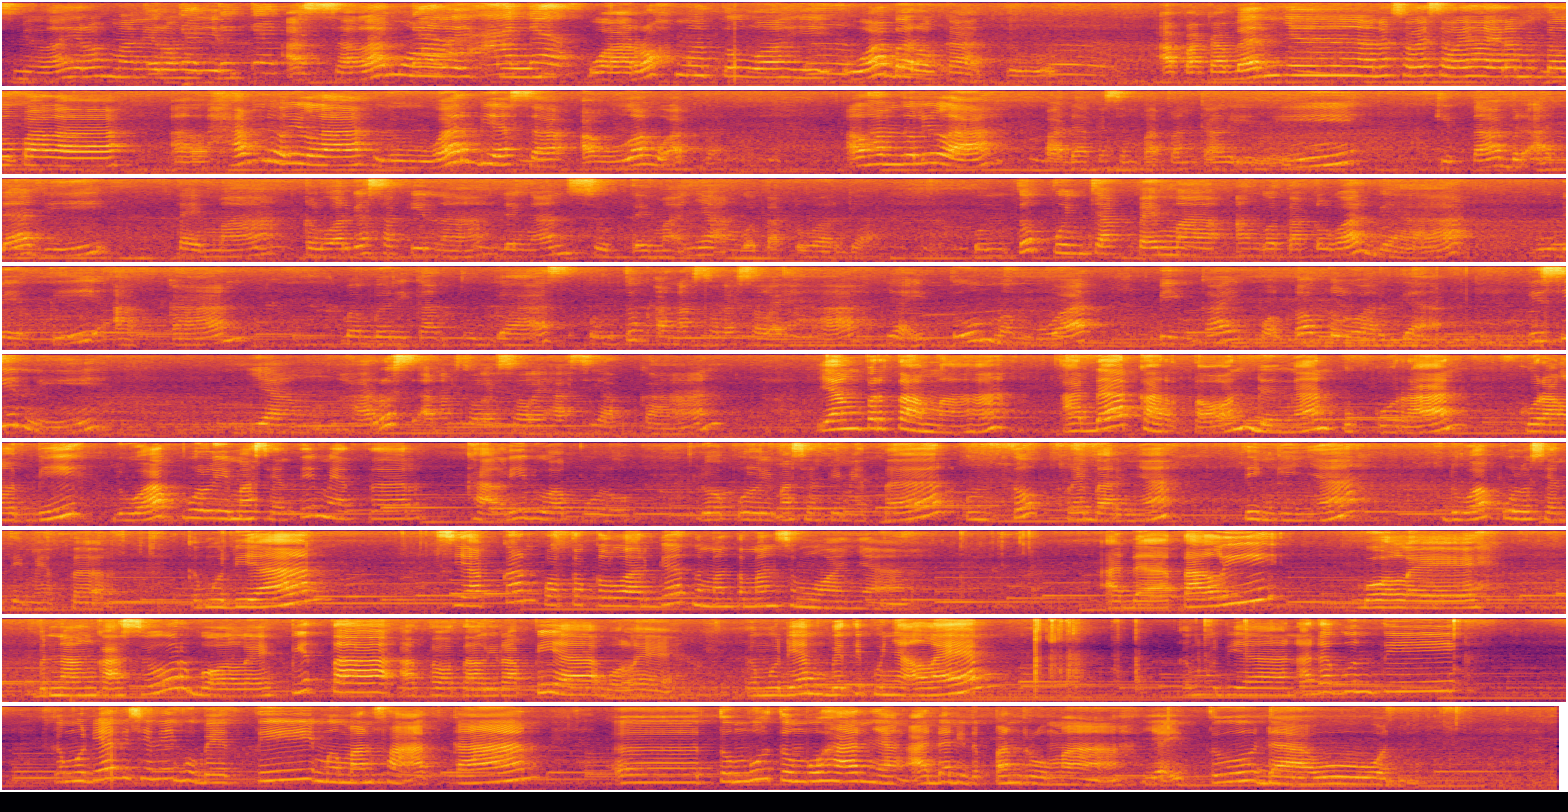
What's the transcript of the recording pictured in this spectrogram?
Bismillahirrahmanirrahim. Assalamualaikum warahmatullahi wabarakatuh. Apa kabarnya anak soleh soleh Ramitul Pala? Alhamdulillah luar biasa. Allahu Akbar. Alhamdulillah pada kesempatan kali ini kita berada di tema keluarga sakinah dengan subtemanya anggota keluarga untuk puncak tema anggota keluarga, Bu Betty akan memberikan tugas untuk anak soleh-soleha yaitu membuat bingkai foto keluarga. Di sini yang harus anak soleh-soleha siapkan yang pertama ada karton dengan ukuran kurang lebih 25 cm kali 20 25 cm untuk lebarnya tingginya 20 cm kemudian siapkan foto keluarga teman-teman semuanya. Ada tali boleh benang kasur boleh pita atau tali rapia boleh. Kemudian Bu Betty punya lem kemudian ada gunting Kemudian di sini Bu Betty memanfaatkan e, tumbuh-tumbuhan yang ada di depan rumah, yaitu daun.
